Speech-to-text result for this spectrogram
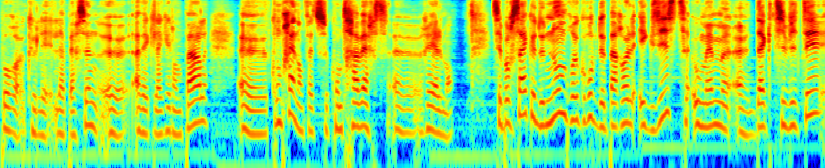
pour que la personne euh, avec laquelle on parle euh, comprenne en fait ce qu'on traverse euh, réellement. C'est pour ça que de nombreux groupes de parole existent ou même d'activités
